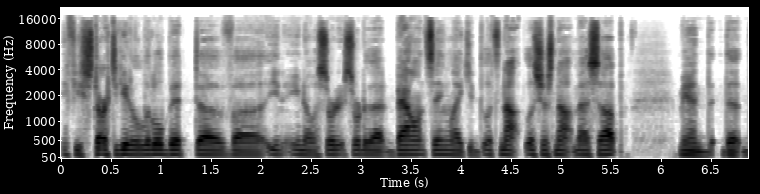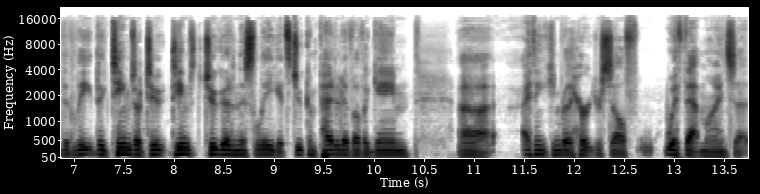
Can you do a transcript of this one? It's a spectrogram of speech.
if you start to get a little bit of uh, you, you know sort of sort of that balancing like you, let's not let's just not mess up. Man the the the teams are too teams too good in this league. It's too competitive of a game. Uh, I think you can really hurt yourself with that mindset.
